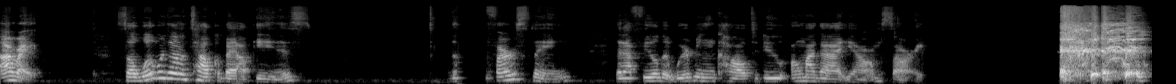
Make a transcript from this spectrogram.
All right. So, what we're going to talk about is the first thing that I feel that we're being called to do. Oh my God, y'all, I'm sorry.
